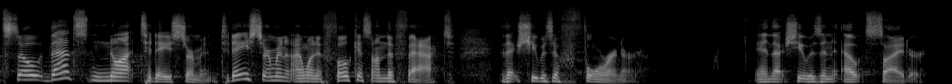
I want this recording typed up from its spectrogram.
so that's not today's sermon. Today's sermon, I want to focus on the fact that she was a foreigner and that she was an outsider.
